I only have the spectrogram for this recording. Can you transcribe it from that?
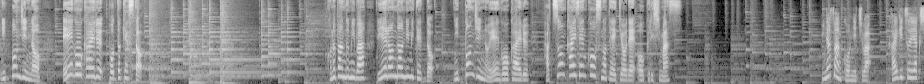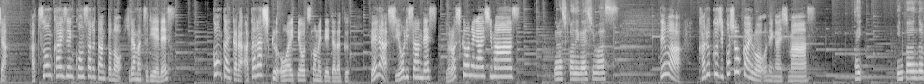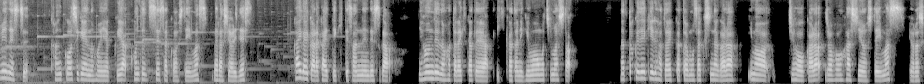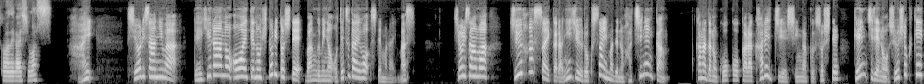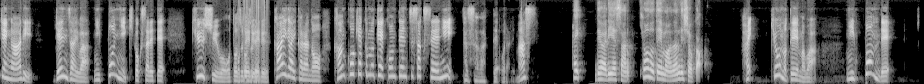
日本人の英語を変えるポッドキャスト。この番組はリエロンドンリミテッド日本人の英語を変える発音改善コースの提供でお送りします。皆さんこんにちは。会議通訳者発音改善コンサルタントの平松理恵です。今回から新しくお相手を務めていただくベラしおりさんです。よろしくお願いします。よろしくお願いします。では、軽く自己紹介をお願いします。はい。インバウンドビジネス、観光資源の翻訳やコンテンツ制作をしています。ベラしおりです。海外から帰ってきて3年ですが、日本での働き方や生き方に疑問を持ちました。納得できる働き方を模索しながら、今は地方から情報発信をしています。よろしくお願いします。はい。しおりさんには、レギュラーのお相手の一人として番組のお手伝いをしてもらいます。しおりさんは18歳から26歳までの8年間、カナダの高校からカレッジへ進学、そして現地での就職経験があり、現在は日本に帰国されて、九州を訪れる海外からの観光客向けコンテンツ作成に携わっておられます。はい。では、リエさん、今日のテーマは何でしょうか？はい。今日のテーマは、日本で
